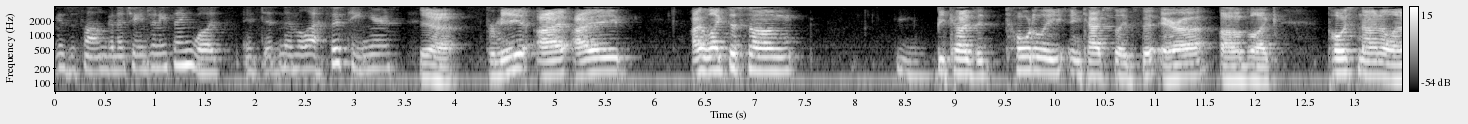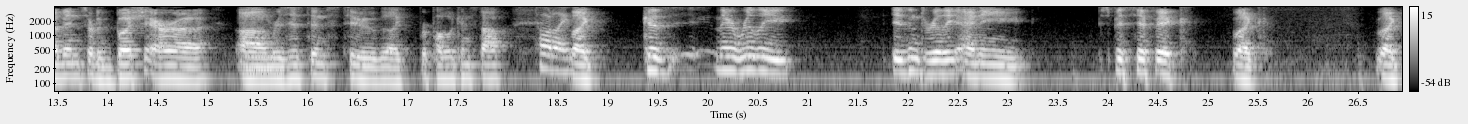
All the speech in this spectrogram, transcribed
is the song gonna change anything? Well, it, it didn't in the last 15 years. Yeah, for me, I I I like this song because it totally encapsulates the era of like post 9-11 sort of Bush era um, resistance to like Republican stuff. Totally. Like, because there really isn't really any specific like like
